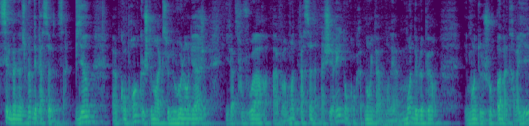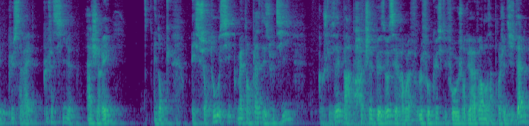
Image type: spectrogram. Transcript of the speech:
c'est le management des personnes. C'est bien euh, comprendre que justement avec ce nouveau langage, il va pouvoir avoir moins de personnes à gérer. Donc concrètement, il va demander à moins de développeurs et moins de jours hommes à travailler. Plus ça va être plus facile à gérer. Et donc, et surtout aussi mettre en place des outils comme je disais, par rapport à Jeff c'est vraiment le focus qu'il faut aujourd'hui avoir dans un projet digital,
